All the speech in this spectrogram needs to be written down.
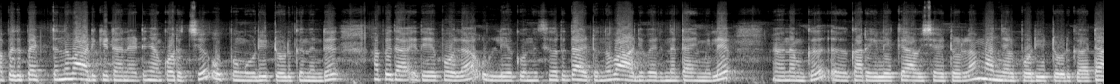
അപ്പോൾ ഇത് പെട്ടെന്ന് വാടിക്കിട്ടാനായിട്ട് ഞാൻ കുറച്ച് ഉപ്പും കൂടി ഇട്ട് കൊടുക്കുന്നുണ്ട്. അപ്പോൾ ഇതാ ഇതേപോലെ ഉള്ളിയൊക്കെ ഒന്ന് ചെറുതായിട്ടൊന്ന് വാടി വരുന്ന ടൈമിൽ നമുക്ക് കറിയിലേക്ക് ആവശ്യമായിട്ടുള്ള മഞ്ഞൾപ്പൊടി ഇട്ട് കൊടുക്കുക കേട്ടോ.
